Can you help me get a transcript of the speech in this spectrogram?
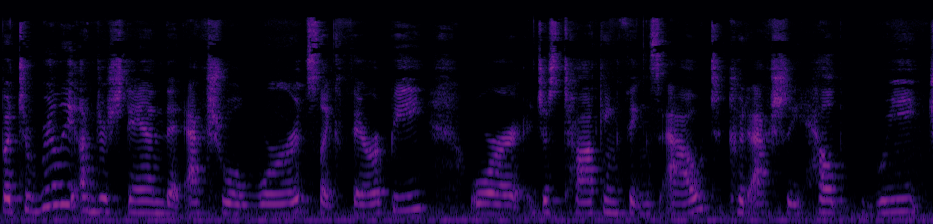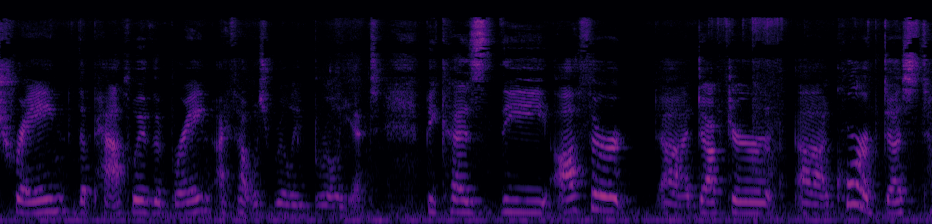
But to really understand that actual words like therapy or just talking things out could actually help retrain the pathway of the brain i thought was really brilliant. Because the author uh, dr uh, korb does talk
